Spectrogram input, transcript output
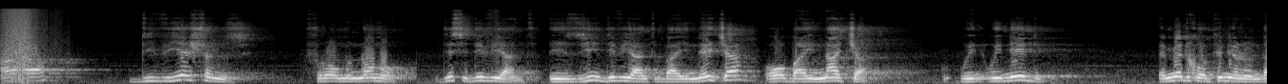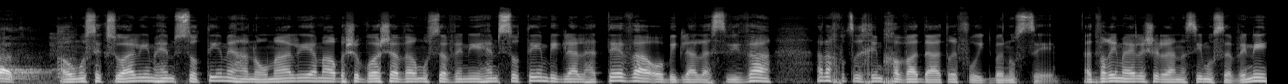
Are deviations from normal. This deviant, is he deviant by nature or by nurture? We, we need a medical opinion on that. ההומוסקסואלים הם סוטים מהנורמלי, אמר בשבוע שעבר מוסבני, הם סוטים בגלל הטבע או בגלל הסביבה. אנחנו צריכים חוות דעת רפואית בנושא. הדברים האלה של הנשיא מוסבני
